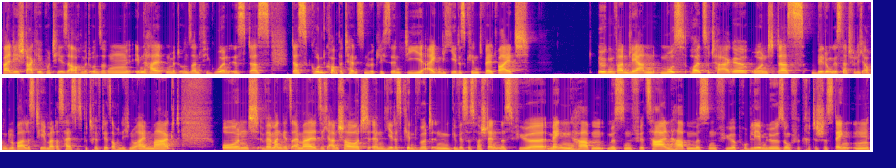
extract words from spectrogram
weil die starke Hypothese auch mit unseren Inhalten, mit unseren Figuren ist, dass das Grundkompetenzen wirklich sind, die eigentlich jedes Kind weltweit irgendwann lernen muss heutzutage. Und das Bildung ist natürlich auch ein globales Thema. Das heißt, es betrifft jetzt auch nicht nur einen Markt. Und wenn man jetzt einmal sich anschaut, ähm, jedes Kind wird ein gewisses Verständnis für Mengen haben müssen, für Zahlen haben müssen, für Problemlösung, für kritisches Denken,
